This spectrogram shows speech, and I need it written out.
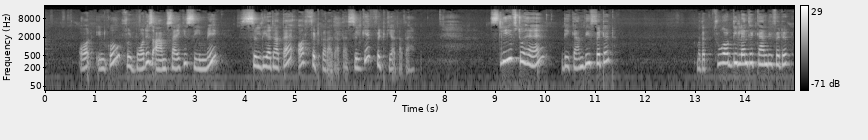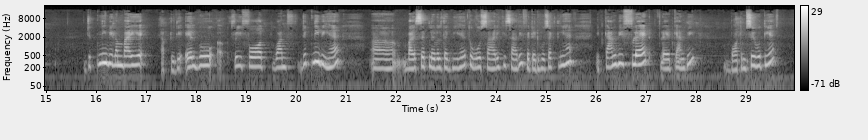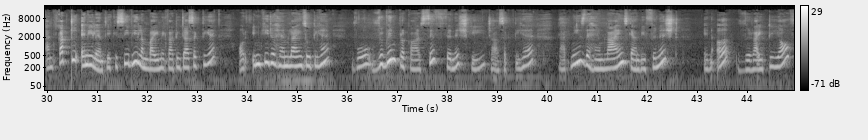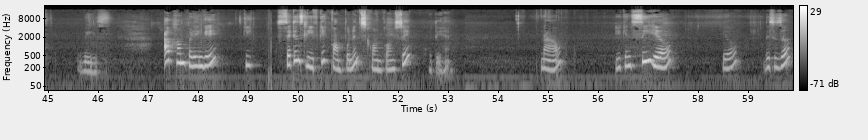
और इनको फिर बॉडीज आर्म साई की सीम में सिल दिया जाता है और फिट करा जाता है, सिल के फिट किया जाता है। स्लीव्स जो है दे कैन बी फिटेड मतलब throughout the length it can be fitted जितनी भी लंबाई है up to the elbow three fourth one जितनी भी हैं बाइसेप लेवल तक भी है तो वो सारी की सारी फिटेड हो सकती हैं. It can be flat flat can be bottom से होती है. And cut to any length ये किसी भी लंबाई में काटी जा सकती है. और इनकी जो हेम लाइन्स होती हैं, वो विभिन्न प्रकार से फिनिश की जा सकती है. Means the hem lines can be finished in a variety of ways अब हम पढ़ेंगे कि सेटन स्लीव के कंपोनेंट्स कौन कौन से होते हैं। Now you can see here here this is a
